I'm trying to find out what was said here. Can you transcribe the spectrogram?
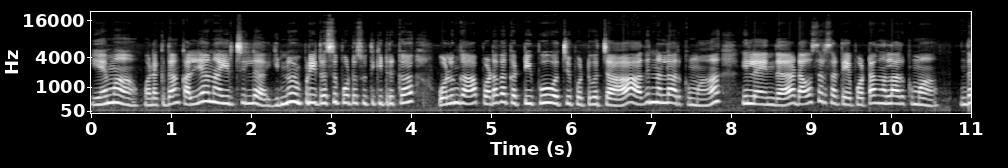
ஏம்மா உனக்கு தான் கல்யாணம் ஆயிடுச்சுல்ல இன்னும் இப்படி ட்ரெஸ்ஸு போட்டு சுற்றிக்கிட்டு இருக்க? ஒழுங்கா புடவை கட்டி பூ வச்சு பொட்டு வச்சா அது நல்லா இருக்குமா? இல்லை இந்த டவுசர் சட்டையை போட்டால் நல்லா இருக்குமா? இந்த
